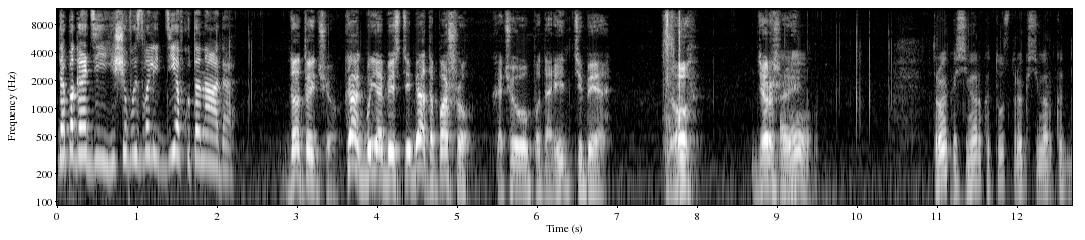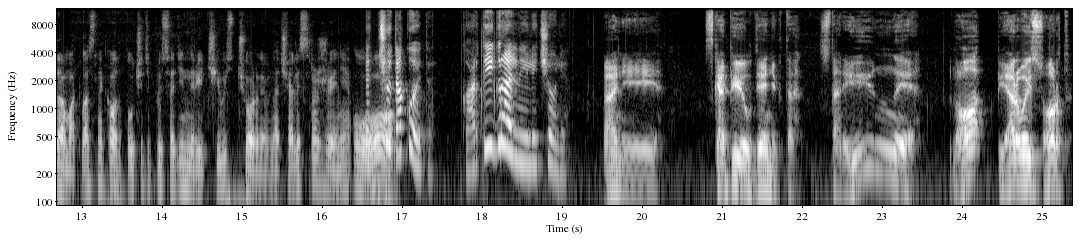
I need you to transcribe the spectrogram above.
Да погоди, еще вызвали девку-то надо. Да ты чё, как бы я без тебя-то пошел? Хочу подарить тебе... Ну, держи. О. Тройка, семерка, туз, тройка, семерка, дама. Атласная колода. Получите плюс один на речивость черный в начале сражения. О, Это что такое-то? Карты игральные или чё ли? Они... Скопил денег-то. Старинные, но первый сорт.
